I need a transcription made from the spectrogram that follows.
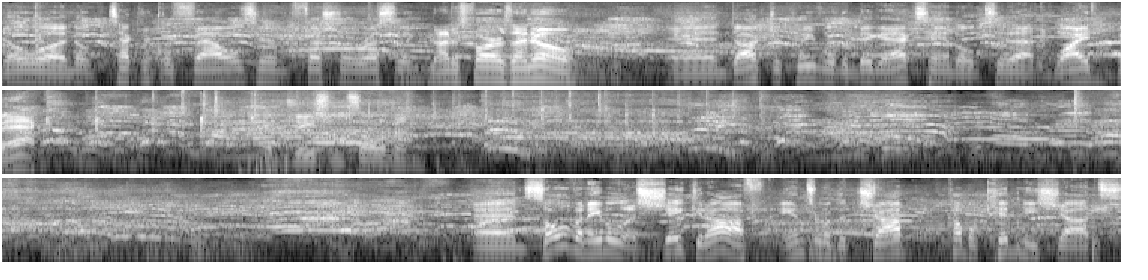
No, uh, no technical fouls here in professional wrestling. Not as far as I know. And Dr. Kliever with a big axe handle to that wide back of Jason Sullivan. And Sullivan able to shake it off, answer with a chop, a couple kidney shots.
